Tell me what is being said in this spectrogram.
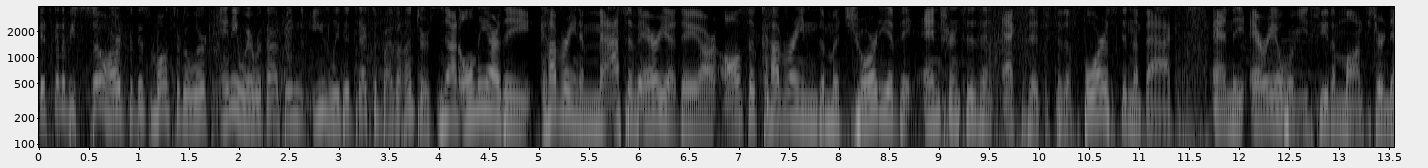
It's going to be so hard for this monster to lurk anywhere without being easily detected by the hunters. Not only are they covering a massive area, they are also covering the majority of the entrances and exits to the forest in the back and the area where you see the monster now.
